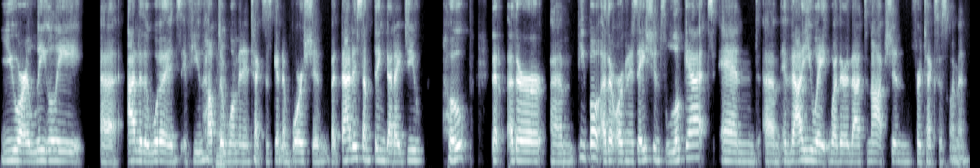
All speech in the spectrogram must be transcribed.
you are legally uh, out of the woods if you helped a woman in texas get an abortion but that is something that i do hope that other um, people, other organizations look at and um, evaluate whether that's an option for Texas women.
